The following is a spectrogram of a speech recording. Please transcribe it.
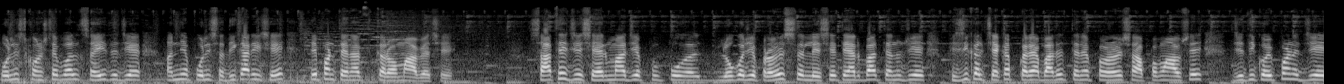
પોલીસ કોન્સ્ટેબલ સહિત જે અન્ય પોલીસ અધિકારી છે, તે પણ તૈનાત કરવામાં આવ્યા છે. સાથે જે શહેરમાં જે લોકો જે પ્રવેશ લેશે ત્યારબાદ તેનું જે ફિઝિકલ ચેકઅપ કર્યા બાદ જ તેને પ્રવેશ આપવામાં આવશે. જેથી કોઈપણ જે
